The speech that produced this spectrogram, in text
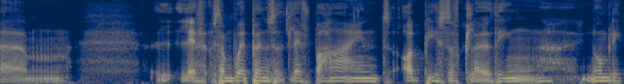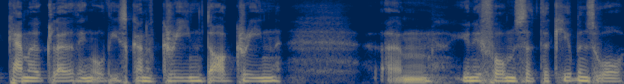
um, left, some weapons that left behind, odd pieces of clothing, normally camo clothing, all these kind of green, dark green um, uniforms that the Cubans wore.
